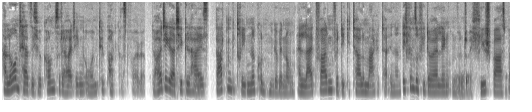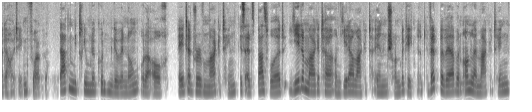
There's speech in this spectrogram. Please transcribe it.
Hallo und herzlich willkommen zu der heutigen OMT Podcast Folge. Der heutige Artikel heißt Datengetriebene Kundengewinnung, ein Leitfaden für digitale MarketerInnen. Ich bin Sophie Deuerling und wünsche euch viel Spaß bei der heutigen Folge. Datengetriebene Kundengewinnung oder auch Data-Driven Marketing ist als Buzzword jedem Marketer und jeder Marketerin schon begegnet. Wettbewerb in Online-Marketing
